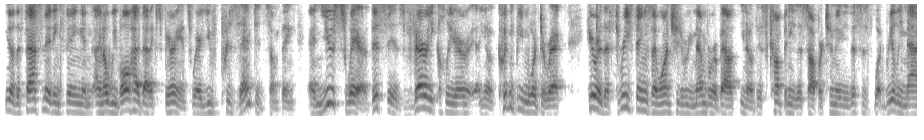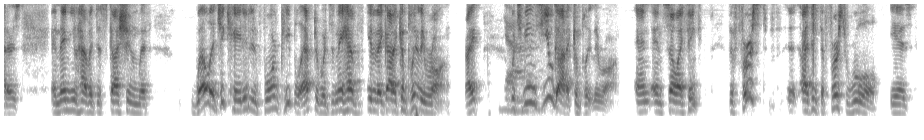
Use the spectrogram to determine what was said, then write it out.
you know the fascinating thing, and I know we've all had that experience where you've presented something and you swear this is very clear, you know, couldn't be more direct. Here are the three things I want you to remember about you know this company, this opportunity. This is what really matters and then you have a discussion with well-educated, informed people afterwards, and they have you know they got it completely wrong, right? Yeah. Which means you got it completely wrong. And and so I think the first I think the first rule is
